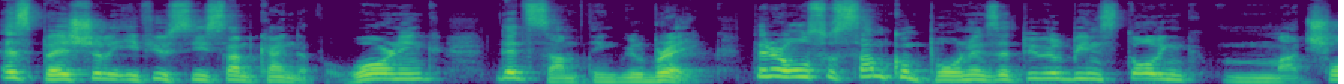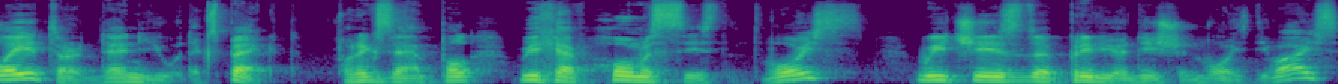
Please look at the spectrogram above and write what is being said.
especially if you see some kind of a warning that something will break. There are also some components that we will be installing much later than you would expect. For example, we have Home Assistant Voice, which is the preview edition voice device,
